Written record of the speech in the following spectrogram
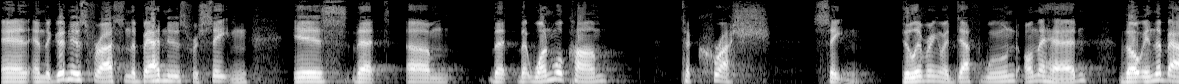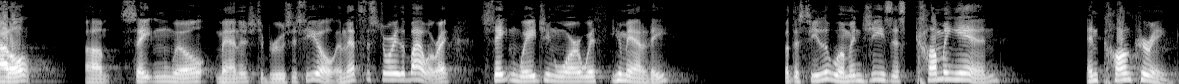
And, and the good news for us and the bad news for Satan is that, um, that, that one will come to crush Satan, delivering him a death wound on the head, though in the battle, um, Satan will manage to bruise his heel. And that's the story of the Bible, right? Satan waging war with humanity, but the seed of the woman, Jesus, coming in and conquering,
